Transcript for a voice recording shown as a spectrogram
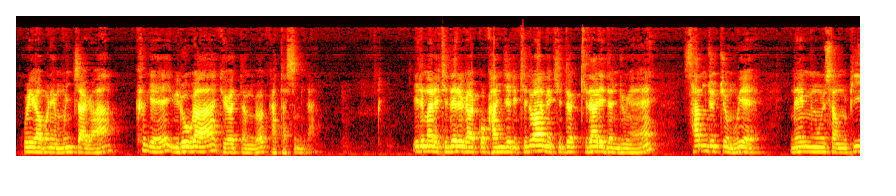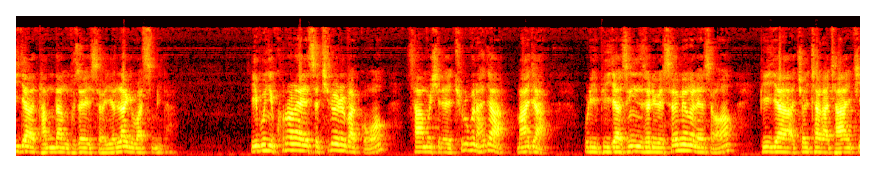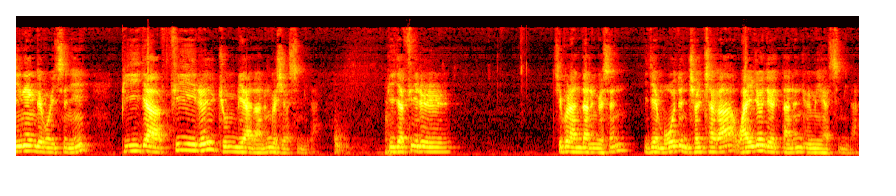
우리가 보낸 문자가 크게 위로가 되었던 것 같았습니다. 일말의 기대를 갖고 간절히 기도하며 기도, 기다리던 중에 3주쯤 후에 내무성 비자 담당 부서에서 연락이 왔습니다. 이분이 코로나에서 치료를 받고 사무실에 출근하자마자 우리 비자 승인 서류에 서명을 해서 비자 절차가 잘 진행되고 있으니 비자 피를 준비하라는 것이었습니다. 비자 피를 지불한다는 것은 이제 모든 절차가 완료되었다는 의미였습니다.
